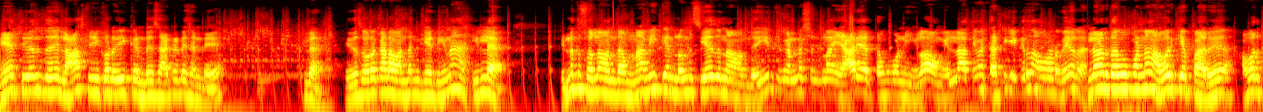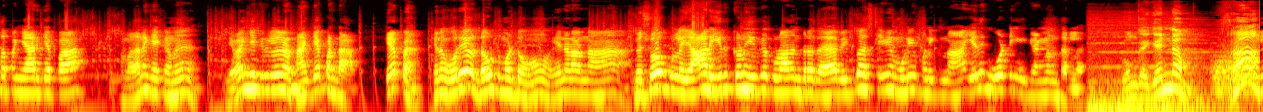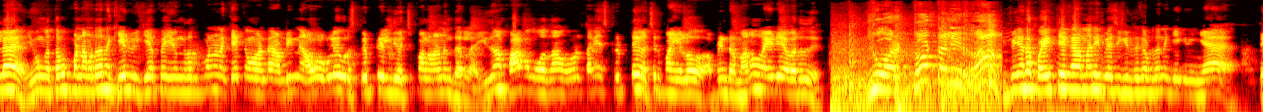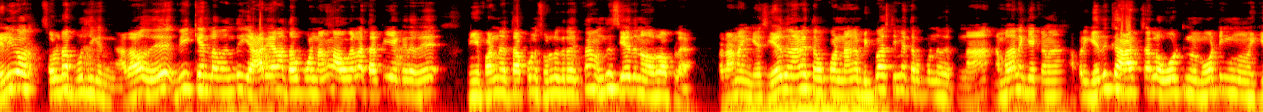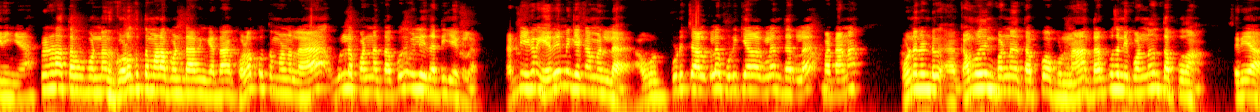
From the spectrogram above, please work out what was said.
நேற்று வந்து லாஸ்ட் வீக்கோட வீக்கெண்டு சாட்டர்டே சண்டே இல்லை இதை சுரக்காட வந்தேன்னு கேட்டிங்கன்னா இல்லை. என்னத்த சொல்ல வந்தோம்னா வீக்கெண்ட்ல வந்து சேது நான் வந்து இருக்க கண்டஸ்டன்ட்லாம் யார் யார் தப்பு பண்ணீங்களோ அவங்க எல்லாத்தையுமே தட்டி கேட்கறது அவரோட வேலை. எல்லாரும் தப்பு பண்ணாலும் அவர் கேட்பாரு. அவர் தப்பங்க யார் கேட்பா? நம்ம தானே கேட்கணும். எவன் கேட்கறீங்களா நான் கேட்பேன்டா. கேட்பேன். எனக்கு ஒரே ஒரு டவுட் மட்டும் என்னடான்னா இந்த ஷோக்குள்ள யார் இருக்கணும் இருக்கக்கூடாதுன்றத பிக் பாஸ் டிவியே முடிவு பண்ணிக்கணும் எதுக்கு ஓட்டிங் வைக்கிறாங்கன்னு தெரியல. உங்க எண்ணம் இல்ல இவங்க தப்பு பண்ணா மட்டும் நான் கேள்வி கேட்பேன் இவங்க தப்பு பண்ணா நான் கேட்க மாட்டேன் அப்படின்னு அவங்களுக்குள்ளே ஒரு ஸ்கிரிப்ட் எழுதி வச்சுப்பாங்களான்னு தெரியல. இதுதான் பார்க்கும்போது தான் ஒரு தனியா ஸ்கிரிப்டே வச்சிருப்பாங்களோ அப்படின்ற மாதிரி ஒரு ஐடியா வருது. யூ ஆர் டோட்டலி ராங் இப்போ என்ன பைத்தியக்கார மாதிரி பேசிக்கிட்டு இருக்க? அப்படின்னு கேக்குறீங்க? தெளிவா சொல்றா புரிஞ்சுக்கிறீங்க. அதாவது வீக்கெண்ட்ல வந்து யார் யாரெல்லாம் தப்பு பண்ணாங்களோ அவங்க எல்லாம் தட்டி கேட்கறது நீங்க பண்ண தப்புன்னு சொல்லுகிறதுக்கு தான் வந்து சேதுனா வருவாப்ல பட் ஆனா இங்க சேதுனாவே தப்பு பண்ணாங்க பிக் பாஸ் டீமே தப்பு பண்ணது அப்படின்னா நம்ம தானே கேட்கணும் அப்புறம் எதுக்கு ஹாட் ஸ்டார்ல ஓட்டிங் ஓட்டிங் வைக்கிறீங்க? என்னடா தப்பு பண்ணாரு குலக்குத்தமான பண்ணிட்டாருன்னு கேட்டா குலக்குத்தமானல உள்ள பண்ண தப்பு வெளியே தட்டி கேட்கல தட்டி கேட்கணும் எதையுமே கேட்காம இல்ல. அவருக்கு பிடிச்ச ஆளுக்கல பிடிக்காத ஆளுக்கலன்னு தெரியல. பட் ஆனா ஒன்னு ரெண்டு கமலுதீன் பண்ண தப்பு அப்படின்னா தர்பூசணி பண்ணதும் தப்பு தான் சரியா?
